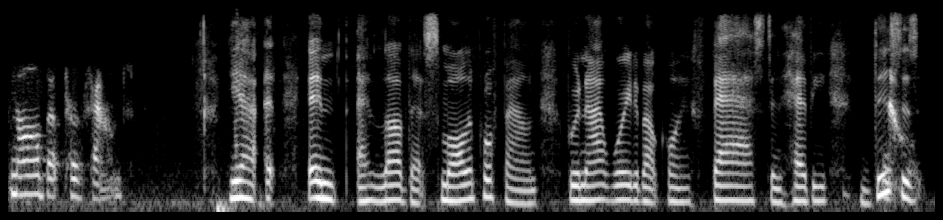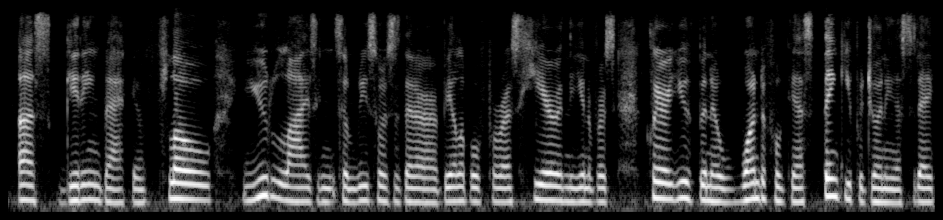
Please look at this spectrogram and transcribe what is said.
small but profound. Yeah, and I love that small and profound. We're not worried about going fast and heavy. This no. is us getting back in flow, utilizing some resources that are available for us here in the universe. Claire, you've been a wonderful guest. Thank you for joining us today.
